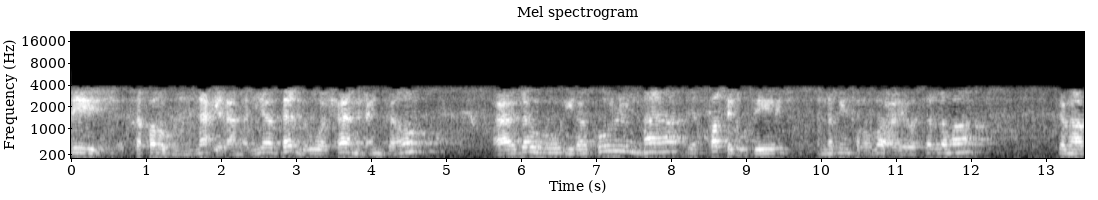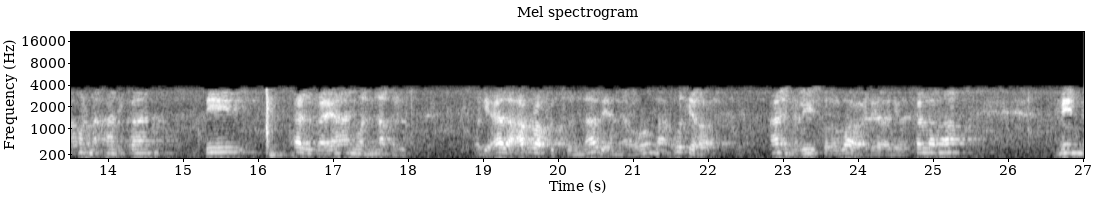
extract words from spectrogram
بالتقرب من الناحية العملية بل هو شامل عندهم عادوه إلى كل ما يتصل بالنبي صلى الله عليه وسلم كما قلنا آنفا بالبيان والنقل. ولهذا عرفوا السنة بأنه ما أثر عن النبي صلى الله عليه وسلم من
